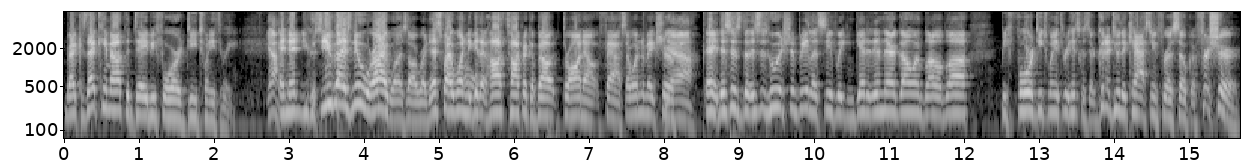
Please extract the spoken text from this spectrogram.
right? Because that came out the day before D twenty three. yeah And then you, cause you guys knew where I was already. That's why I wanted to get oh. that hot topic about Thrawn out fast. I wanted to make sure. Yeah. Hey, this is the this is who it should be. Let's see if we can get it in there going. Blah blah blah. Before D twenty three hits, because they're gonna do the casting for Ahsoka for sure.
